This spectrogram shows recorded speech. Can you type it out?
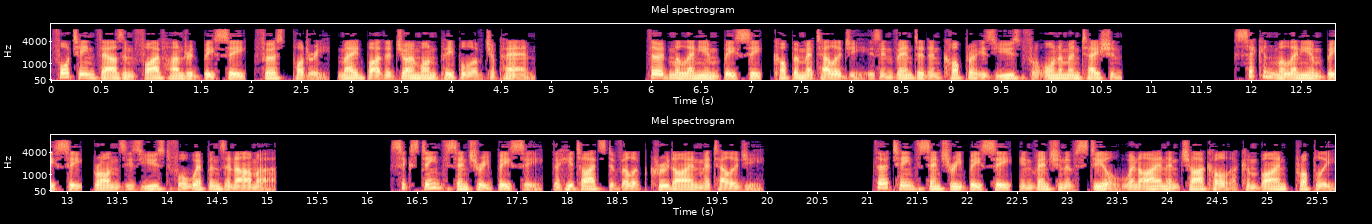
14,500 BC – First pottery, made by the Jomon people of Japan. 3rd millennium BC – Copper metallurgy is invented and copper is used for ornamentation 2nd millennium BC – Bronze is used for weapons and armor. 16th century BC – The Hittites develop crude iron metallurgy. 13th century BC – Invention of steel when iron and charcoal are combined properly.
